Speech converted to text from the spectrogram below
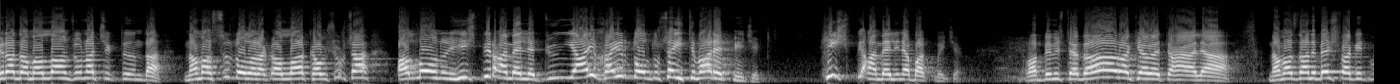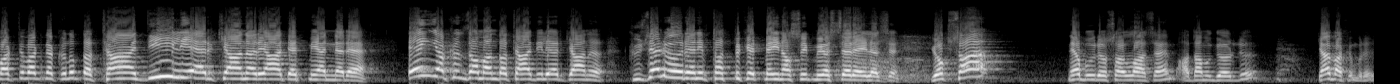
Bir adam Allah'ın huzuruna çıktığında namazsız olarak Allah'a kavuşursa Allah onun hiçbir ameline dünyayı hayır doldursa itibar etmeyecek. Hiçbir ameline bakmayacak. Rabbimiz Tebareke ve Teala namazlarını beş vakit vakti vaktine kılıp da tadili erkana riayet etmeyenlere en yakın zamanda tadili erkanı güzel öğrenip tatbik etmeyi nasip müyesser eylesin. Yoksa ne buyuruyor sallallahu aleyhi ve sellem? Adamı gördü. Gel bakın buraya.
